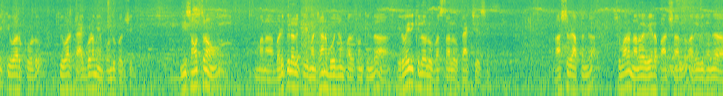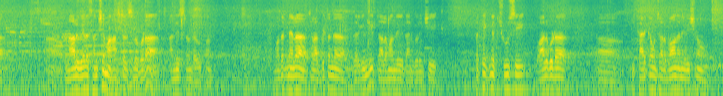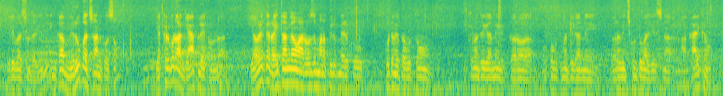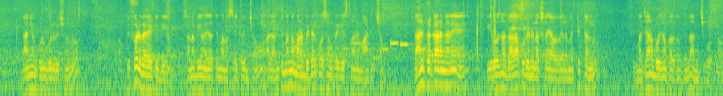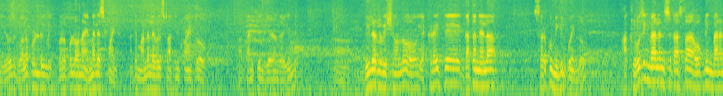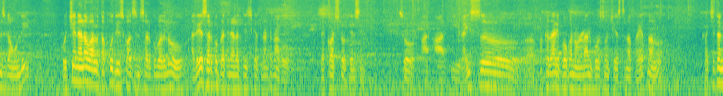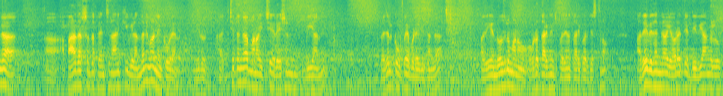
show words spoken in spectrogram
వాళ్ళకి QR code QR tag కూడా మేము పొందుపరిచి. ఈ సంవత్సరం మన బడి పిల్లలకి మధ్యాహ్న భోజనం పథకం కింద ఇరవై ఐదు కిలోలు బస్తాలు ప్యాక్ చేసి రాష్ట్ర వ్యాప్తంగా సుమారు నలభై వేల పాఠశాలలు అదేవిధంగా ఒక నాలుగు వేల సంక్షేమ హాస్టల్స్లో కూడా అందించడం జరుగుతుంది. మొదటి నెల చాలా అద్భుతంగా జరిగింది. చాలామంది దాని గురించి ప్రత్యేకంగా చూసి వాళ్ళు కూడా ఈ కార్యక్రమం చాలా బాగుందనే విషయం తెలియపరచడం జరిగింది. ఇంకా మెరుగుపరచడానికి కోసం ఎక్కడ కూడా ఆ గ్యాప్ లేకుండా ఎవరైతే రైతాంగం ఆ రోజు మన పిలుపు మేరకు కూటమి ప్రభుత్వం ముఖ్యమంత్రి గారిని గౌరవ ఉప ముఖ్యమంత్రి గారిని గౌరవించుకుంటూ వాళ్ళు చేసిన ఆ కార్యక్రమం ధాన్యం కొనుగోలు విషయంలో ప్రిఫర్డ్ వెరైటీ బియ్యం సన్న బియ్యం ఏదైతే మనం సేకరించామో అది అంతిమంగా మన బిడ్డల కోసం ఉపయోగిస్తామని మాట ఇచ్చాం దాని ప్రకారంగానే ఈ రోజున దాదాపు రెండు లక్షల యాభై వేల మెట్రిక్ టన్నులు మధ్యాహ్న భోజనం పథకం కింద అందించిపోతున్నాం ఈరోజు గొల్లపల్లి గొల్లపల్లిలో ఉన్న ఎమ్మెల్యేస్ పాయింట్ అంటే మండల లెవెల్ స్టాకింగ్ పాయింట్లో తనిఖీలు చేయడం జరిగింది. డీలర్ల విషయంలో ఎక్కడైతే గత నెల సరుకు మిగిలిపోయిందో ఆ క్లోజింగ్ బ్యాలెన్స్ కాస్త ఓపెనింగ్ బ్యాలెన్స్గా ఉండి వచ్చే నెల వాళ్ళు తక్కువ తీసుకోవాల్సిన సరుకు బదులు అదే సరుకు ప్రతి నెల తీసుకెళ్తున్నట్టు నాకు రికార్డ్స్లో తెలిసింది. సో ఈ రైస్ పక్కదారి పోకుండా ఉండడానికి కోసం చేస్తున్న ప్రయత్నాల్లో ఖచ్చితంగా ఆ, పారదర్శకత పెంచడానికి వీరందరినీ కూడా నేను కోరాను. మీరు ఖచ్చితంగా మనం ఇచ్చే రేషన్ బియ్యాన్ని ప్రజలకు ఉపయోగపడే విధంగా పదిహేను రోజులు మనం ఒకటో తారీఖు నుంచి పదిహేనో తారీఖు వరకు ఇస్తున్నాం. అదేవిధంగా ఎవరైతే దివ్యాంగులు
